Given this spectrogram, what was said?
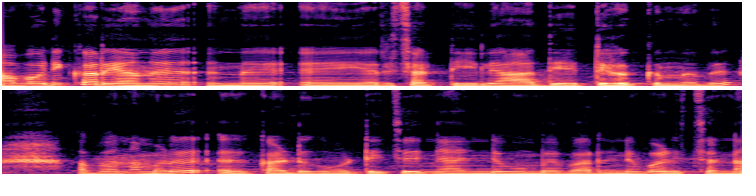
ആവോലിക്കറിയാണ് ഇന്ന് ഈ ഒരു ചട്ടിയിൽ ആദ്യമായിട്ട് വെക്കുന്നത്. അപ്പോൾ നമ്മൾ കടുക് പൊട്ടിച്ച് ഞാൻ എന്റെ മുമ്പേ പറഞ്ഞു വെളിച്ചെണ്ണ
